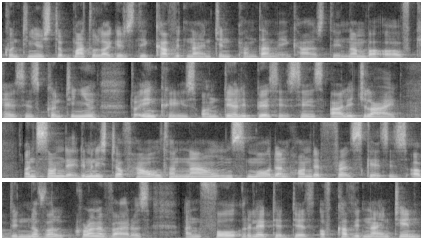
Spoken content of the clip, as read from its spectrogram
continues to battle against the COVID-19 pandemic as the number of cases continue to increase on daily basis since early July. On Sunday, the Minister of Health announced more than 100 fresh cases of the novel coronavirus and four related deaths of COVID-19,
